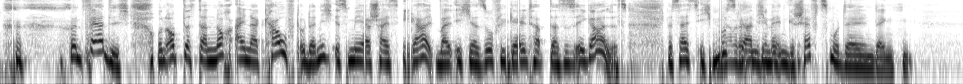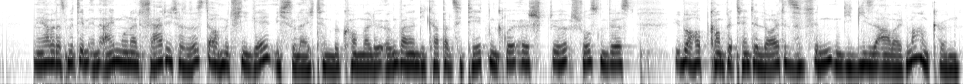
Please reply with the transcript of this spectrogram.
und fertig. Und ob das dann noch einer kauft oder nicht, ist mir ja scheißegal, weil ich ja so viel Geld habe, dass es egal ist. Das heißt, ich muss das gar nicht mehr in Geschäftsmodellen denken. Ja, aber das mit dem in einem Monat fertig, das wirst du auch mit viel Geld nicht so leicht hinbekommen, weil du irgendwann an die Kapazitäten äh, sto- stoßen wirst, überhaupt kompetente Leute zu finden, die diese Arbeit machen können.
